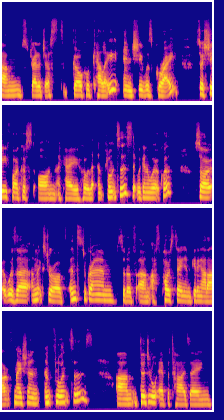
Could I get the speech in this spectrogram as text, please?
um, strategist girl called Kelly, and she was great. So she focused on okay, who are the influencers that we're going to work with. So it was a, a mixture of Instagram, sort of um, us posting and getting out our information, influencers, um, digital advertising,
